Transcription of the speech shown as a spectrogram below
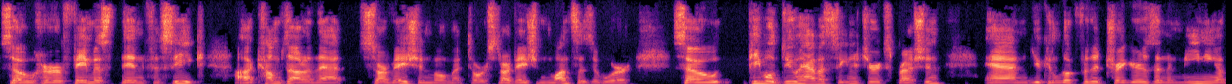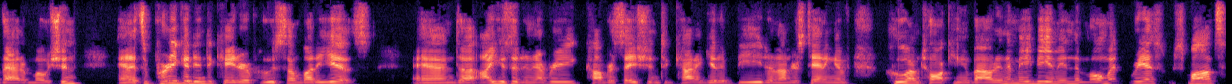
So her famous thin physique uh, comes out of that starvation moment or starvation months, as it were. So people do have a signature expression, and you can look for the triggers and the meaning of that emotion. And it's a pretty good indicator of who somebody is. And uh, I use it in every conversation to kind of get a bead and understanding of who I'm talking about. And it may be an in the moment response,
